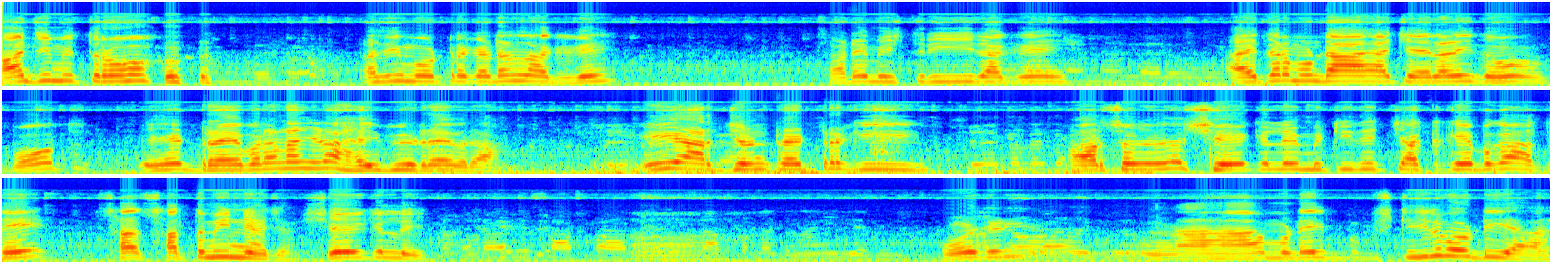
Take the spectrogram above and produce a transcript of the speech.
ਹਾਂਜੀ ਮਿੱਤਰੋ, ਅਸੀਂ ਮੋਟਰ ਕੱਢਣ ਲੱਗ ਗਏ। ਸਾਡੇ ਮਿਸਤਰੀ ਲੱਗ ਗਏ। ਇਧਰ ਮੁੰਡਾ ਆਇਆ ਚੈਲ ਵਾਲੀ ਤੋਂ। ਬਹੁਤ ਇਹ ਡਰਾਈਵਰ ਆ ਨਾ ਜਿਹੜਾ ਹੈਵੀ ਡਰਾਈਵਰ ਆ। ਇਹ ਅਰਜਨ ਟਰੈਕਟਰ ਕੀ 800 ਜਿਹੜਾ 6 ਕਿੱਲੇ ਮਿੱਟੀ ਦੇ ਚੱਕ ਕੇ ਭਗਾਤੇ 7 ਮਹੀਨਿਆਂ ਚ 6 ਕਿੱਲੇ। ਹੁਣ ਜਿਹੜੀ ਆਹ ਮੁੰਡੇ ਸਟੀਲ ਬੋਡੀ ਆ।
